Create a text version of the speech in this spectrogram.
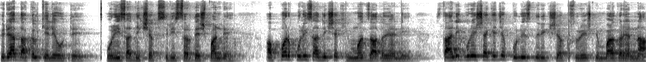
फिर्याद दाखल केले होते. पोलीस अधीक्षक श्री सरदेश पांडे अप्पर पोलीस अधीक्षक हिम्मत जाधव यांनी स्थानिक गुन्हे शाखेचे पोलीस निरीक्षक सुरेश निंबाळकर यांना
